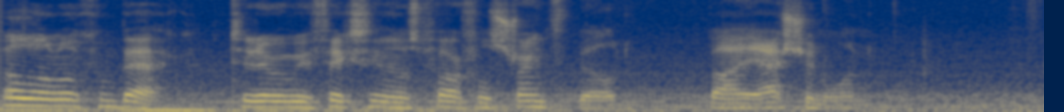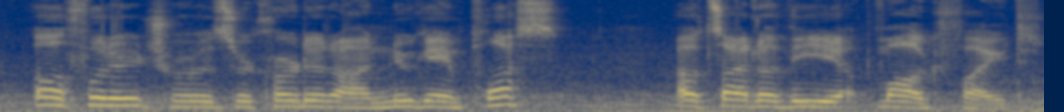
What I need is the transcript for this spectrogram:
Hello and welcome back. Today we'll be fixing the most powerful strength build by Ashen One. All footage was recorded on New Game Plus outside of the Mohg fight.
